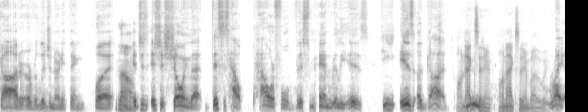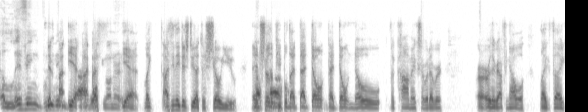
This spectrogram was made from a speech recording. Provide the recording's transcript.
God or, or religion or anything, but no. it just it's just showing that this is how powerful this man really is. He is a god, on you- accident. On accident, by the way. right? A living, Yeah, breathing I- yeah, god I- I on earth. yeah, like I think they just do that to show you and How show the people that that don't that don't know the comics or whatever or, or the graphic novel. Like like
